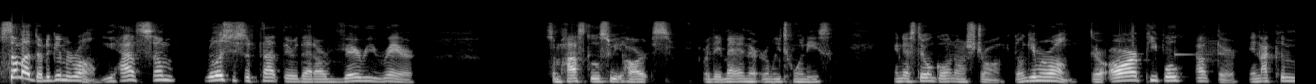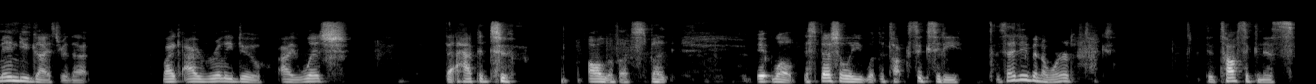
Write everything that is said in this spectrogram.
some out there. Don't get me wrong. You have some relationships out there that are very rare. Some high school sweethearts, or they met in their early twenties, and they're still going on strong. Don't get me wrong. There are people out there, and I commend you guys for that. Like I really do. I wish that happened to all of us, but it well, especially with the toxicity. Is that even a word? The toxicness.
